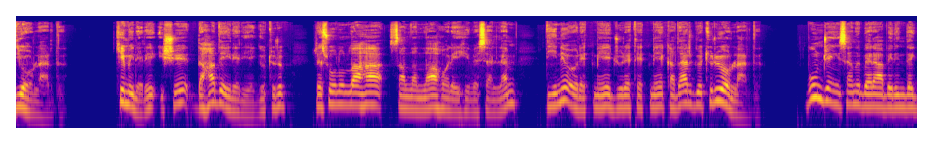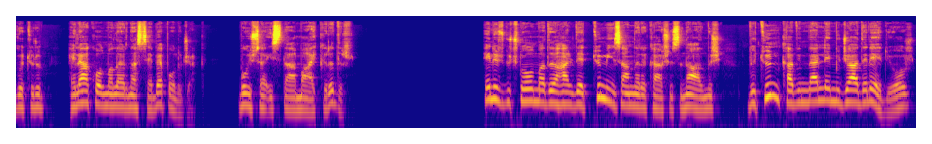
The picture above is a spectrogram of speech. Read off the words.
diyorlardı. Kimileri işi daha da ileriye götürüp Resulullah'a sallallahu aleyhi ve sellem dini öğretmeye cüret etmeye kadar götürüyorlardı. Bunca insanı beraberinde götürüp helak olmalarına sebep olacak. Buysa İslam'a aykırıdır. Henüz güçlü olmadığı halde tüm insanları karşısına almış, bütün kavimlerle mücadele ediyor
